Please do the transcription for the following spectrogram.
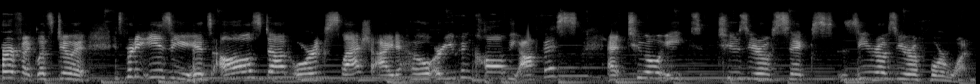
Perfect. Let's do it. It's pretty easy. It's alz.org slash Idaho, or you can call the office at 208 206 0041.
